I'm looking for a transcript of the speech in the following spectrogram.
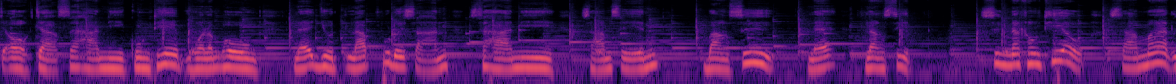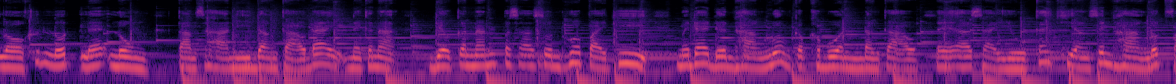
จะออกจากสถานีกรุงเทพหัวลำโพง และหยุดรับผู้โดยสาร สถานี สามเสน บางซื่อ และลังสิต ซึ่งนักท่องเที่ยวสามารถรอขึ้นรถและลงตามสถานีดังกล่าวได้ในขณะ เดียวกันนั้นประชาชนทั่วไปที่ไม่ได้เดินทางร่วมกับขบวนดังกล่าว แต่อาศัยอยู่ใกล้เคียงเส้นทางรถไฟ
